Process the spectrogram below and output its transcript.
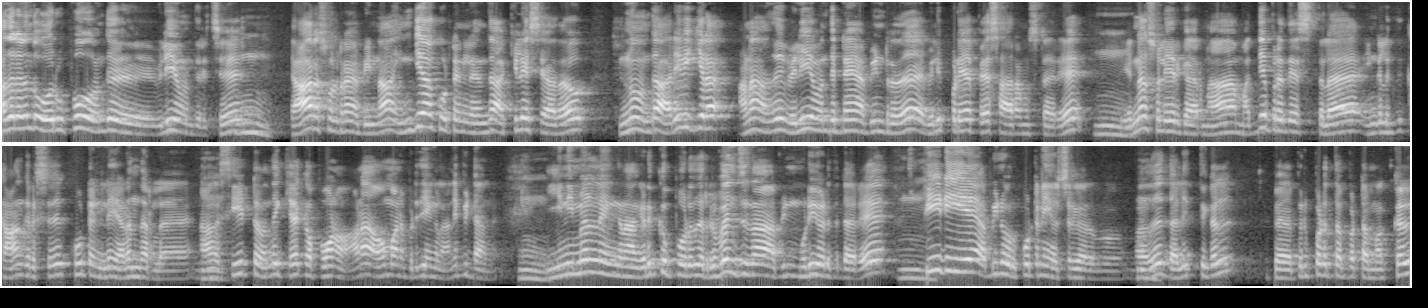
அதுல இருந்து ஒரு பூ வந்து வெளியே வந்துருச்சு. யார சொல்றேன் அப்படின்னா இந்தியா கூட்டணியில இருந்து அகிலேஷ் யாதவ் இன்னும் வந்து அறிவிக்கல. ஆனா வந்து வெளியே வந்துட்டேன் அப்படின்றத வெளிப்படையா பேச ஆரம்பிச்சிட்டாரு. என்ன சொல்லியிருக்காருன்னா மத்திய பிரதேசத்துல எங்களுக்கு காங்கிரஸ் கூட்டணியில இடம் தரல. நாங்க சீட்டை வந்து கேட்க போனோம். ஆனா அவமானப்படுத்தி எங்களை அனுப்பிட்டாங்க. இனிமேல் இங்க நாங்க எடுக்க போறது ரிவெஞ்ச் தான் அப்படின்னு முடிவு எடுத்துட்டாரு. பிடிஏ அப்படின்னு ஒரு கூட்டணி வச்சிருக்காரு ப்ரோ அதாவது தலித்துகள் பிற்படுத்தப்பட்ட மக்கள்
